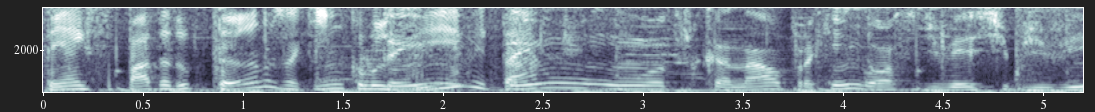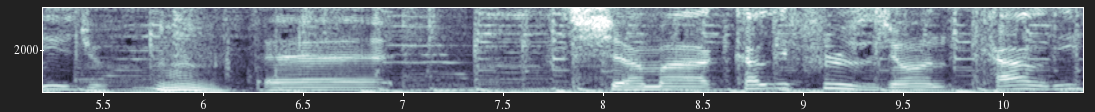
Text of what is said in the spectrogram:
Tem a espada do Thanos aqui, inclusive, Tem, tá? tem um, um outro canal, pra quem gosta de ver esse tipo de vídeo, Hum. é, chama Califusion. Cali.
